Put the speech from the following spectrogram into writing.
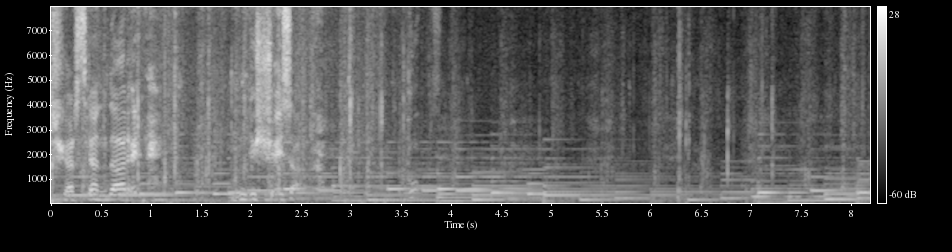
lasciarsi andare in discesa. questo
